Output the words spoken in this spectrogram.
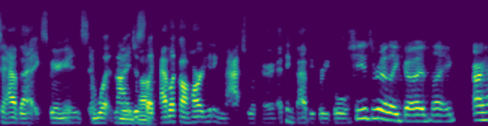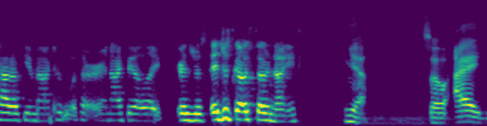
to have that experience and whatnot. Yeah. and just like have like a hard hitting match with her. I think that'd be pretty cool. She's really good. Like I had a few matches with her, and I feel like it's just it just goes so nice. Yeah. So I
